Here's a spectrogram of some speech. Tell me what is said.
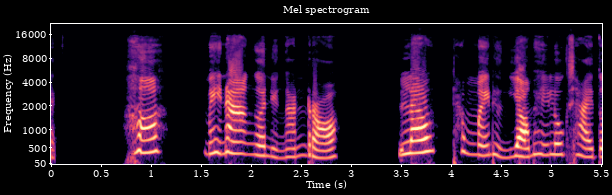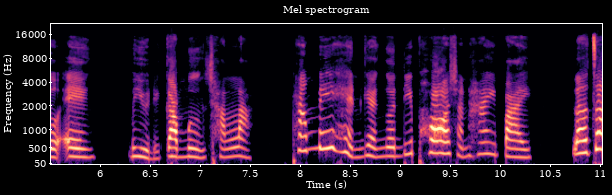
ก ฮะ ไม่น่าเงินอย่างนั้นหรอ แล้วทำไมถึงยอมให้ลูกชายตัวเอง มาอยู่ในกำมือฉันล่ะถ้าไม่เห็นแก่เงินที่พ่อฉันให้ไป แล้วจะ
